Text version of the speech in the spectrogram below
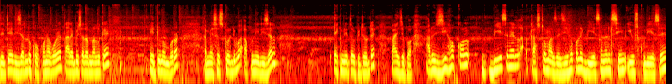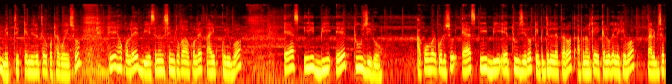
যেতিয়া ৰিজাল্টটো ঘোষণা কৰে তাৰে পিছত আপোনালোকে এইটো নম্বৰত মেছেজ কৰি দিব আপুনি ৰিজাল্ট এক মিনিটৰ ভিতৰতে পাই যাব। আৰু যিসকল B S N L customer আছে যিসকলে B S N L SIM use কৰি আছে মেট্ৰিক কেণ্ডিডেটৰ কথা কৈ আছোঁ সেইসকলে B S N L SIM থকাসকলে টাইপ কৰিব S E B A two zero' আকৌ এবাৰ কৰিছোঁ S E B A two zero' capital লেটাৰত আপোনালোকে একেলগে লিখিব তাৰপিছত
